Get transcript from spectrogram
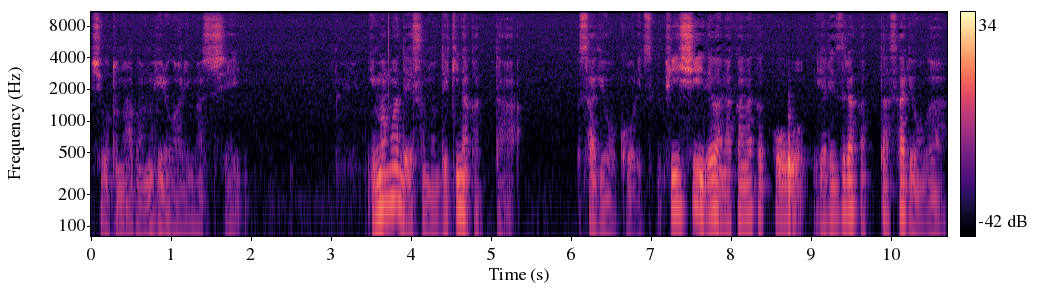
仕事の幅も広がりますし今までそのできなかった作業効率 PC ではなかなかこうやりづらかった作業が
